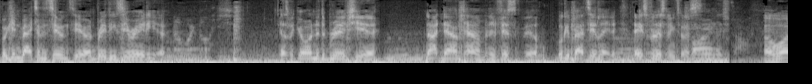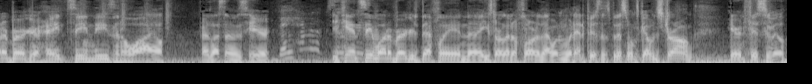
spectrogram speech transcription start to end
we're getting back to the tunes here on Breathe Easy Radio Oh my gosh. as we go under the bridge here. Not downtown, but in Fiskville. We'll get back to you later. Thanks for listening to us. A Whataburger. Ain't seen these in a while. Probably last time I was here. They have. You can't see Whataburgers definitely in uh, East Orlando, Florida. That one went out of business, but this one's going strong here in Fiskville.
